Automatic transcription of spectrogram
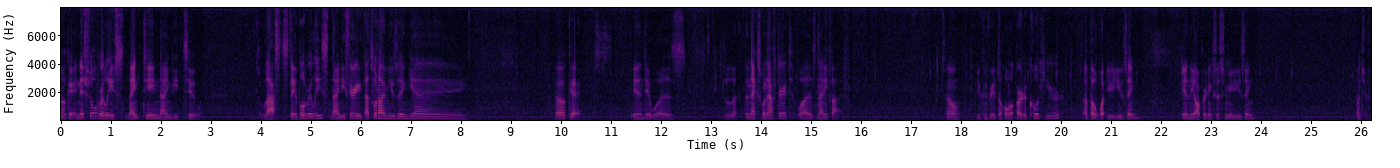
Okay, initial release 1992. Last stable release 93. That's what I'm using. Yay! Okay. And it was the next one after it was 95. So, you can read the whole article here about what you're using in the operating system you're using. A Bunch of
